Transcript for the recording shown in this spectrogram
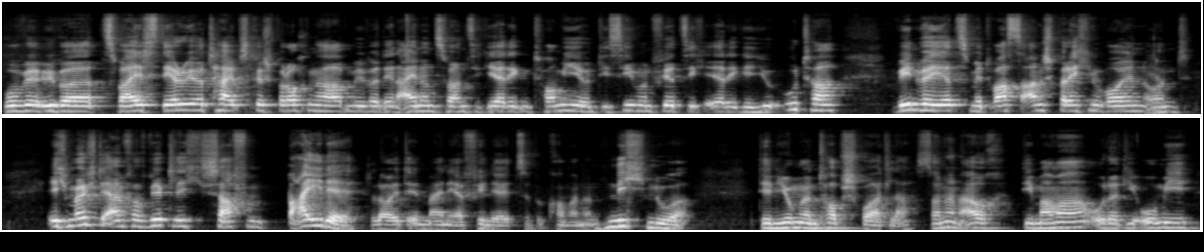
wo wir über zwei Stereotypes gesprochen haben, über den 21-jährigen Tommy und die 47-jährige Uta, wen wir jetzt mit was ansprechen wollen. Und ich möchte einfach wirklich schaffen, beide Leute in meine Affiliate zu bekommen und nicht nur den jungen Topsportler, sondern auch die Mama oder die Omi,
